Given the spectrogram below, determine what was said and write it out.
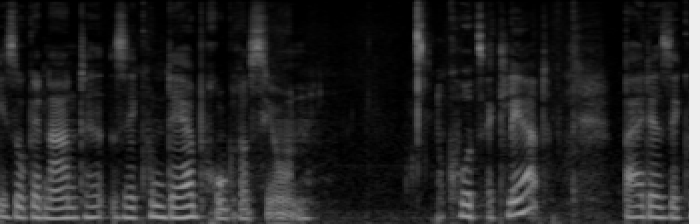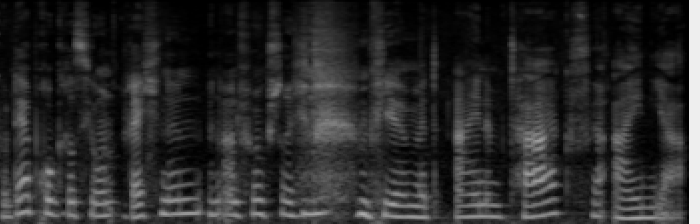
die sogenannte Sekundärprogression. Kurz erklärt, bei der Sekundärprogression rechnen in Anführungsstrichen wir mit einem Tag für ein Jahr.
